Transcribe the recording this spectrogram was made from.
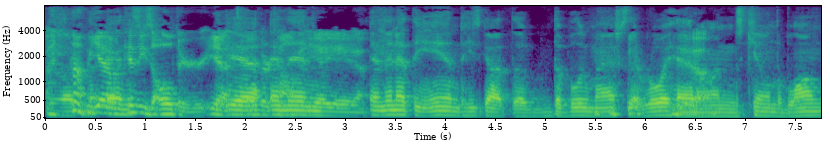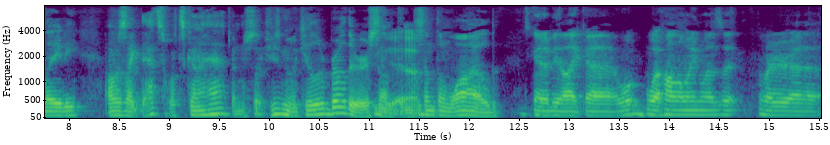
like, oh yeah, because he's older. Yeah, it's Yeah, older and Tommy. then- yeah, yeah, yeah. And then at the end, he's got the the blue mask that Roy had Yeah. on is killing the blonde lady. I was like, that's what's gonna happen. She's like, she's gonna kill her brother or something, Yeah. something wild. It's gonna be like uh, what, what Halloween was it? Where uh,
